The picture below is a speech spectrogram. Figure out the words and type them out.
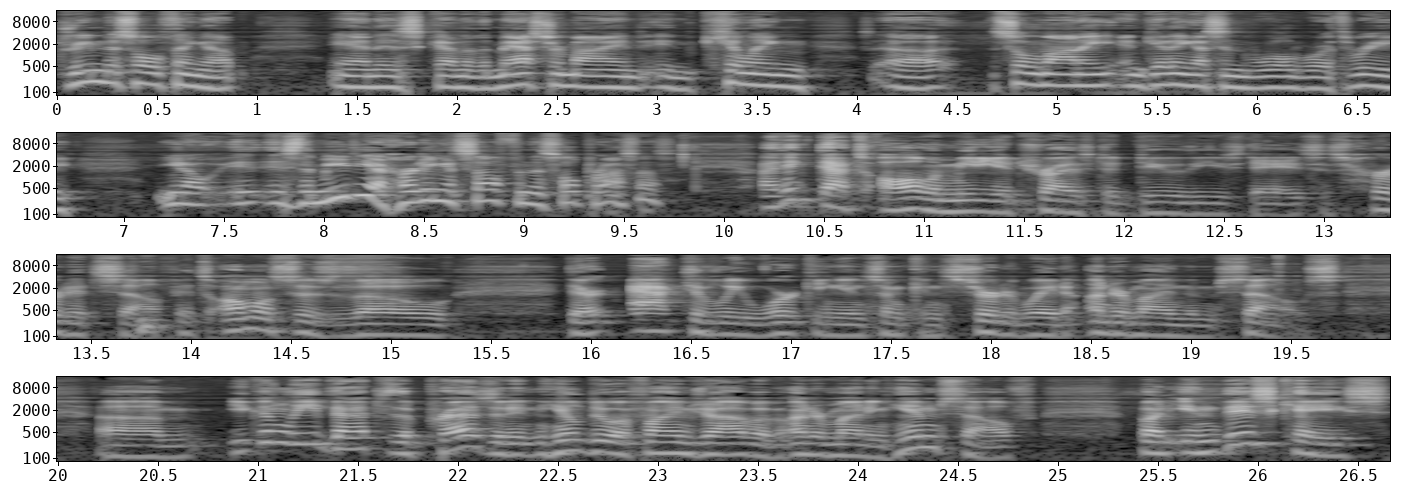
dreamed this whole thing up and is kind of the mastermind in killing uh, Soleimani and getting us in World War III you know, is the media hurting itself in this whole process? I think that's all the media tries to do these days is hurt itself. It's almost as though they're actively working in some concerted way to undermine themselves. Um, you can leave that to the president, and he'll do a fine job of undermining himself. But in this case,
